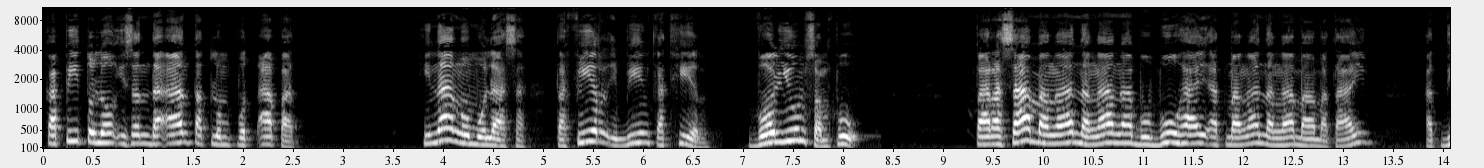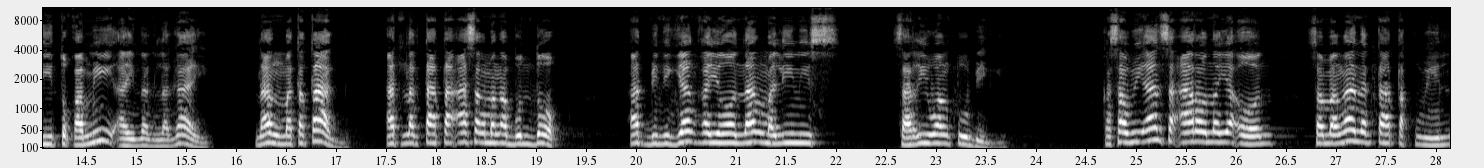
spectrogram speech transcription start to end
kapitulo 134. Hinango mula sa Tafir Ibn Kathir, volume 10. Para sa mga nangangabubuhay at mga nangamamatay, at dito kami ay naglagay ng matatag at nagtataas ang mga bundok at binigyan kayo ng malinis sariwang tubig. Kasawian sa araw na yaon sa mga nagtatakwil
